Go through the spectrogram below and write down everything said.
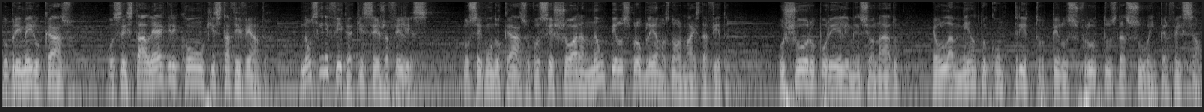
No primeiro caso, você está alegre com o que está vivendo. Não significa que seja feliz. No segundo caso, você chora não pelos problemas normais da vida. O choro por ele mencionado é o lamento contrito pelos frutos da sua imperfeição.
